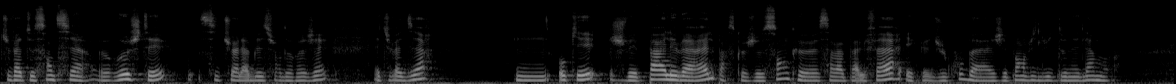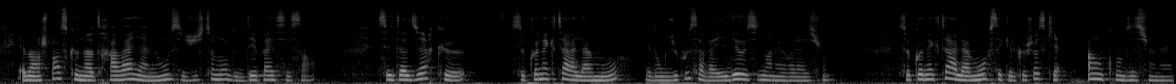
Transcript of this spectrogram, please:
Tu vas te sentir rejeté si tu as la blessure de rejet et tu vas dire hmm, ok, je vais pas aller vers elle parce que je sens que ça va pas le faire et que du coup, bah, j'ai pas envie de lui donner de l'amour. Et eh ben, je pense que notre travail à nous, c'est justement de dépasser ça. C'est-à-dire que se connecter à l'amour, et donc du coup ça va aider aussi dans les relations. Se connecter à l'amour, c'est quelque chose qui est inconditionnel.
